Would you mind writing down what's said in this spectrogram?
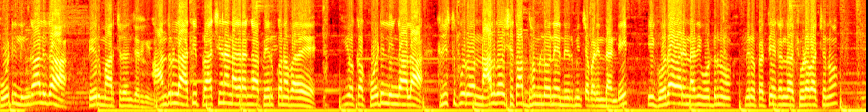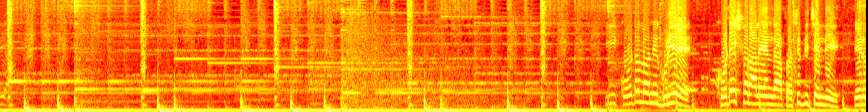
కోటి లింగాలుగా పేరు మార్చడం జరిగింది. ఆంధ్రుల అతి ప్రాచీన నగరంగా పేర్కొనబడే ఈ యొక్క కోటిలింగాల క్రీస్తుపూర్వం నాలుగవ శతాబ్దంలోనే నిర్మించబడిందండి. ఈ గోదావరి నది ఒడ్డును మీరు ప్రత్యేకంగా చూడవచ్చును. ఈ కోటలోని గుడియే కోటేశ్వర ఆలయంగా ప్రసిద్ధి చెంది నేడు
